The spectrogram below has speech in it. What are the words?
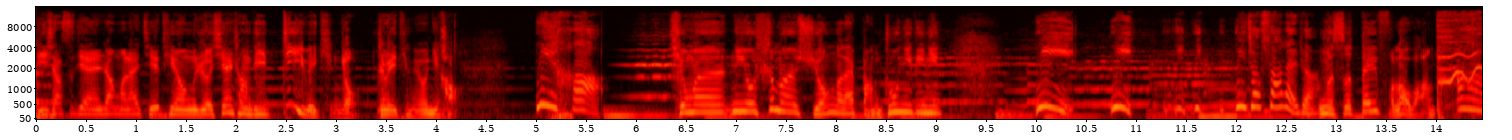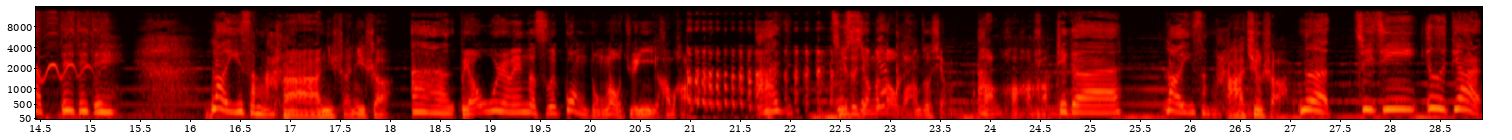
以下时间让我来接听热线上的第一位听友。这位听友你好，你好，请问你有什么需要我来帮助你的呢？你你你你你叫啥来着？我是大夫老王啊，对对对，老医生啊啊，你说你说，啊不要误认为我是广东老军医，好不好？啊！你就叫我老王就行。好好好好这个老医生啊，啊，请说。我最近有点儿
